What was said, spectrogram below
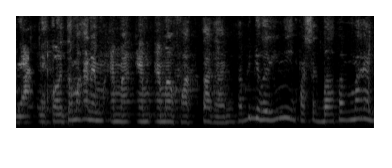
Ya, ya kalau itu mah kan emang, emang, emang, emang fakta kan. Tapi juga ini pas balapan kemarin.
